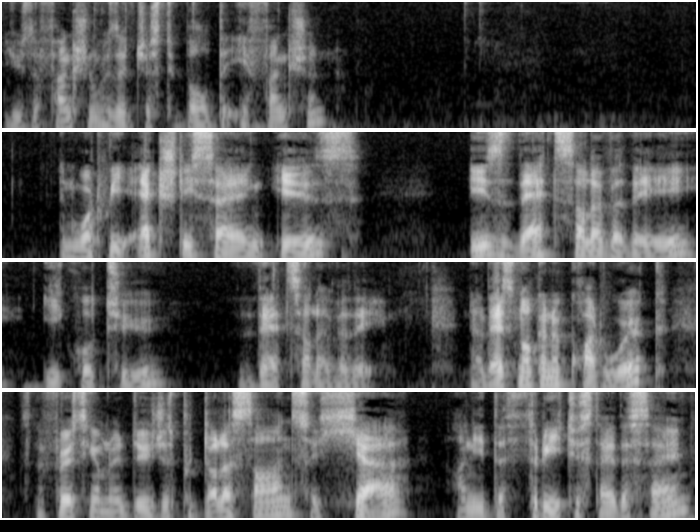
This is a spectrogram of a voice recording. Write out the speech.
use the function wizard just to build the if function. And what we're actually saying is, is that cell over there equal to that cell over there. Now that's not going to quite work. So the first thing I'm going to do is just put dollar sign. So here I need the 3 to stay the same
